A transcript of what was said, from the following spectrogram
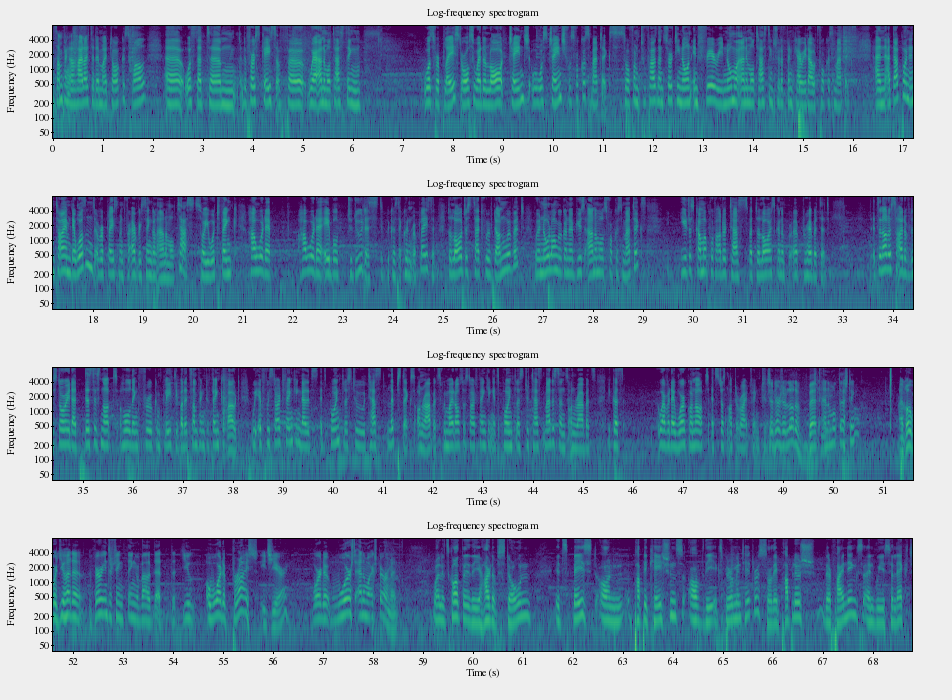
Something I highlighted in my talk as well uh, was that um, the first case of uh, where animal testing was replaced, or also where the law changed was changed, was for cosmetics. So from 2013 on, in theory, no more animal testing should have been carried out for cosmetics. And at that point in time, there wasn't a replacement for every single animal test. So you would think, how would I, how were they able to do this? Because they couldn't replace it. The law just said we're done with it. We're no longer going to abuse animals for cosmetics. You just come up with other tests, but the law is going to uh, prohibit it it's another side of the story that this is not holding through completely, but it's something to think about. We, if we start thinking that it's, it's pointless to test lipsticks on rabbits, we might also start thinking it's pointless to test medicines on rabbits because whether they work or not, it's just not the right thing to So do. So there's a lot of bad animal testing. And Robert, you had a very interesting thing about that, that you award a prize each year for the worst animal experiment. Well, it's called the, the Heart of Stone. It's based on publications of the experimentators. So they publish their findings, and we select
